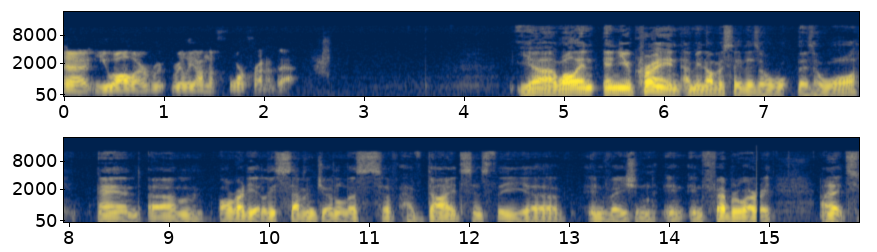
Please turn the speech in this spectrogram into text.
uh, you all are really on the forefront of that. Yeah, well, in, in Ukraine, I mean, obviously there's a there's a war, and um, already at least seven journalists have, have died since the uh, invasion in, in February, and it's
